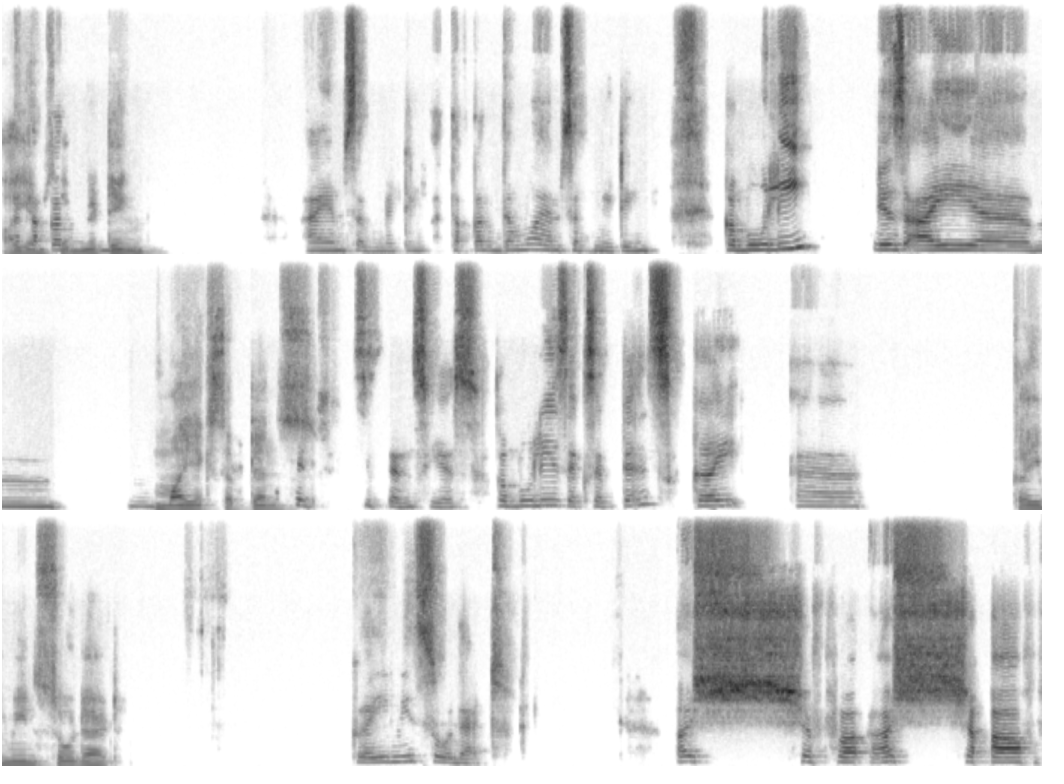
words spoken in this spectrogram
I am submitting. I am submitting. Ataqaddamu, I am submitting. Kabuli is I, um, My acceptance. acceptance, yes. Kabuli is acceptance. Kai, uh, Kai means so that. Kai means so that. Ashafa, ashaqafa,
